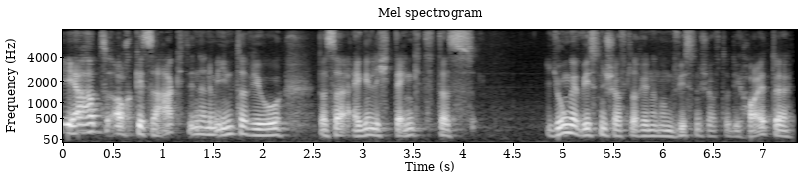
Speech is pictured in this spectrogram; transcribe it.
er hat auch gesagt in einem Interview, dass er eigentlich denkt, dass junge Wissenschaftlerinnen und Wissenschaftler, die heute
